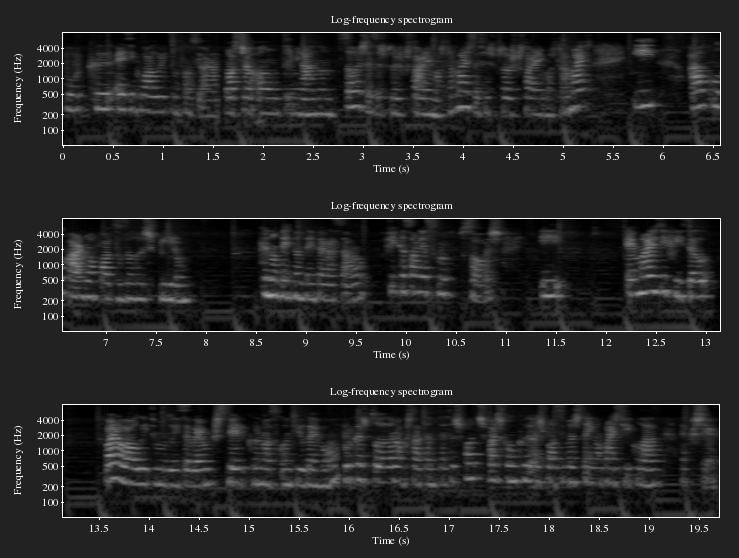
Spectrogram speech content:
porque é assim que o algoritmo funciona. Mostra a um determinado número de pessoas, se essas pessoas gostarem mostra mais, se essas pessoas gostarem mostra mais, e ao colocar uma foto de respiro que não tem tanta interação, fica só nesse grupo de pessoas. E é mais difícil para o algoritmo do Instagram perceber que o nosso conteúdo é bom, porque as pessoas não gostar tanto dessas fotos faz com que as próximas tenham mais dificuldade a crescer.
